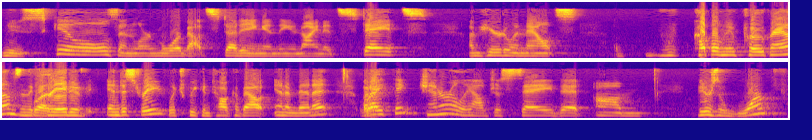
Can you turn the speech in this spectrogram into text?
new skills and learn more about studying in the United States. I'm here to announce a couple new programs in the right. creative industry, which we can talk about in a minute. But right. I think generally I'll just say that um, there's a warmth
